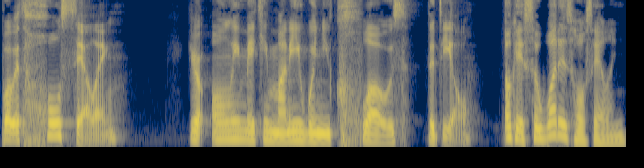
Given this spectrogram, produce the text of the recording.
But with wholesaling, you're only making money when you close the deal. Okay, so what is wholesaling?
